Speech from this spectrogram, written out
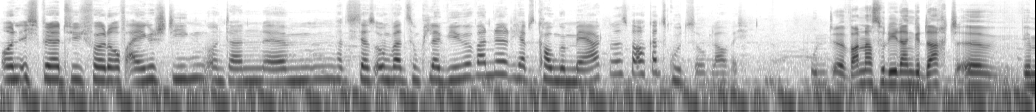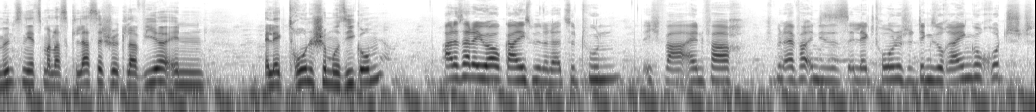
Und ich bin natürlich voll darauf eingestiegen und dann ähm, hat sich das irgendwann zum Klavier gewandelt. Ich habe es kaum gemerkt und das war auch ganz gut so, glaube ich. Und äh, wann hast du dir dann gedacht, äh, wir münzen jetzt mal das klassische Klavier in elektronische Musik um? Ah, das hat ja überhaupt gar nichts miteinander zu tun. Ich war einfach, ich bin einfach in dieses elektronische Ding so reingerutscht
